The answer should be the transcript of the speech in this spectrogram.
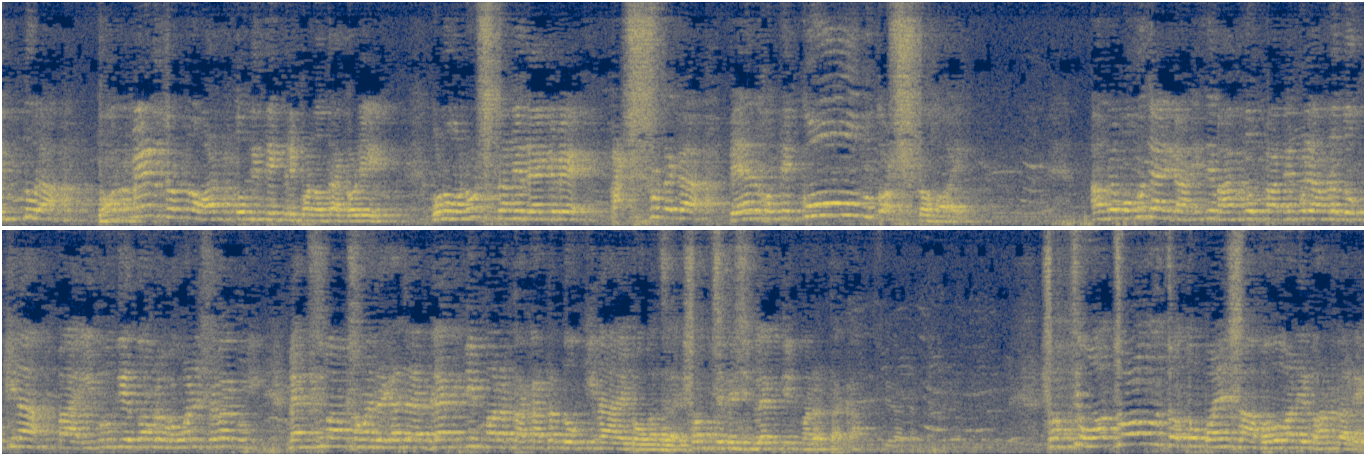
হিন্দুরা ধর্মের জন্য অর্থ দিতে কৃপণতা করে। কোন অনুষ্ঠানে দেখবে পাঁচশো টাকা বের হতে খুব কষ্ট হয়। আমরা বহু জায়গা যে ভাগবত পাঠের পরে আমরা দক্ষিণা বা এগুলো দিয়ে তো আমরা ভগবানের সেবা করি। ম্যাক্সিমাম সময় দেখা যায় ব্ল্যাক টিপ মারা টাকাটা দক্ষিণায় পাওয়া যায়, সবচেয়ে বেশি ব্ল্যাক টিপ মারার টাকা। সবচেয়ে অচল যত পয়সা ভগবানের ভান্ডারে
